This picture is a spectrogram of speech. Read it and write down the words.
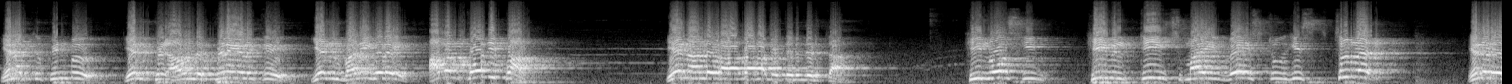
எனக்கு பின்பு என் பி- அவனுடைய பிள்ளைகளுக்கு என் வழிகளை அவன் போதிப்பான். ஏன் ஆண்டவர் ஆபிரகாமை தெரிந்தெடுத்தார்? He knows him. He will teach my ways to his children. என்னுடைய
